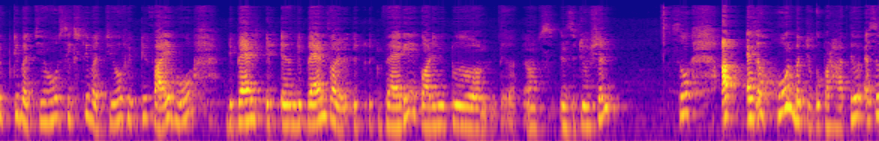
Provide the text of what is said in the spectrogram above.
50 बच्चे हो 60 बच्चे हो 55 हो depends it uh, depends or it, it vary according to uh, institution सो आप एज अ होल बच्चों को पढ़ाते हो एज अ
